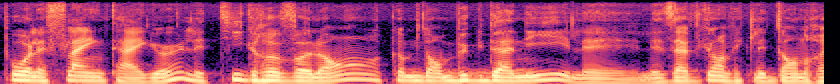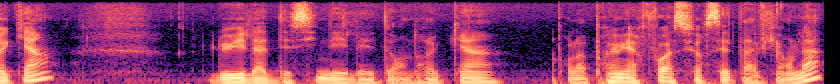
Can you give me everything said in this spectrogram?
pour les Flying Tigers, les tigres volants, comme dans Bugdani, les, les, avions avec les dents de requin. Lui, il a dessiné les dents de requin pour la première fois sur cet avion-là.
